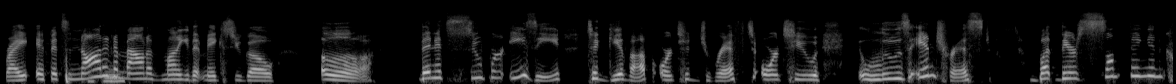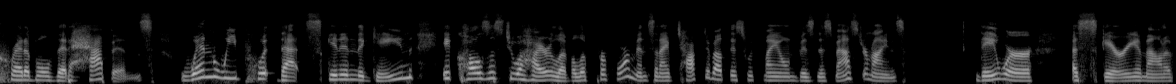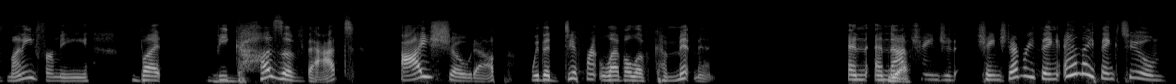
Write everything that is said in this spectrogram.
right if it's not mm-hmm. an amount of money that makes you go ugh then it's super easy to give up or to drift or to lose interest but there's something incredible that happens when we put that skin in the game. It calls us to a higher level of performance. And I've talked about this with my own business masterminds. They were a scary amount of money for me, but Mm. because of that, I showed up with a different level of commitment. And and that yes. changed changed everything. And I think too,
